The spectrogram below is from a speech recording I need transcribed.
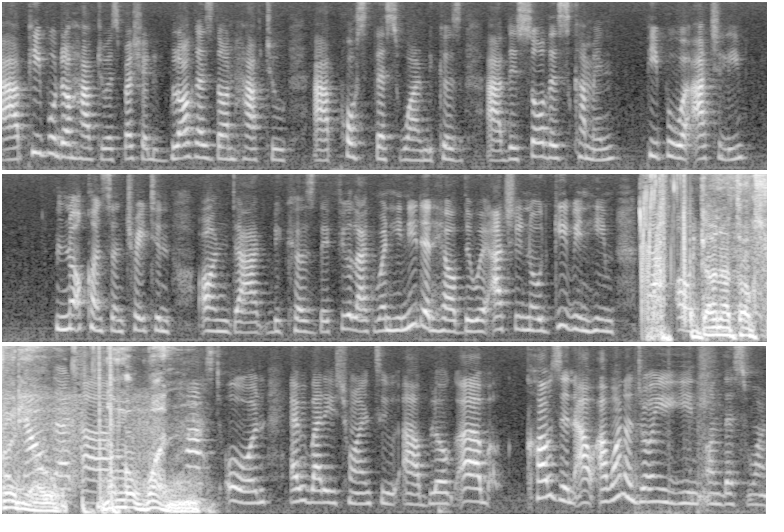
uh, people don't have to, especially bloggers, don't have to uh, post this one because uh, they saw this coming. People were actually not concentrating on that because they feel like when he needed help, they were actually not giving him that. audience. Ghana Talks And Radio, now that, uh, number one. Passed on, everybody is trying to uh, blog. Uh, cousin, I, I want to join you in on this one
